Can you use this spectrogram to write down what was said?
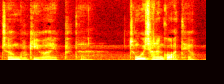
정국이 와이프다. 정국이 잘한 것 같아요.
